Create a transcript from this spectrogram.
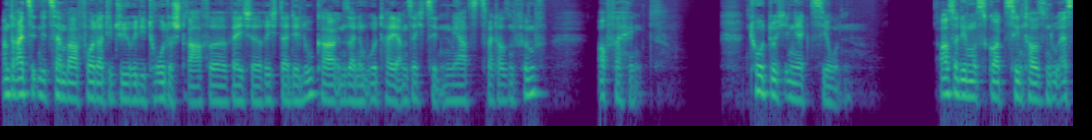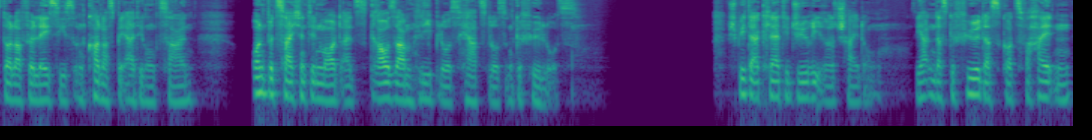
Am 13. Dezember fordert die Jury die Todesstrafe, welche Richter De Luca in seinem Urteil am 16. März 2005 auch verhängt. Tod durch Injektion. Außerdem muss Scott 10.000 US-Dollar für Lacys und Connors Beerdigung zahlen und bezeichnet den Mord als grausam, lieblos, herzlos und gefühllos. Später erklärt die Jury ihre Entscheidung. Sie hatten das Gefühl, dass Scotts Verhalten,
